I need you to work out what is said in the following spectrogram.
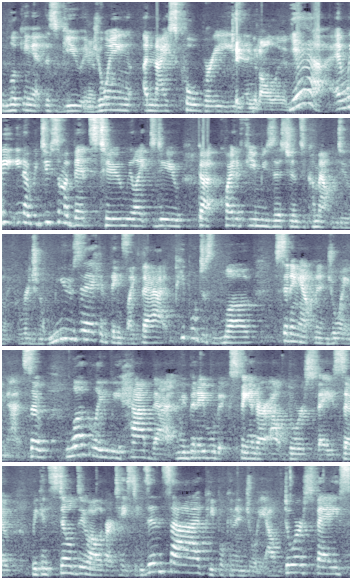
looking at this view, Yeah. enjoying a nice cool breeze. Taking and- it all in. yeah, and we, you know, we do some events too. We like to do got quite a few musicians who come out and do like original music and things like that. People just love sitting out and enjoying that. So luckily we have that, and we've been able to expand our outdoor space. So we can still do all of our tastings inside. People can enjoy outdoor space,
